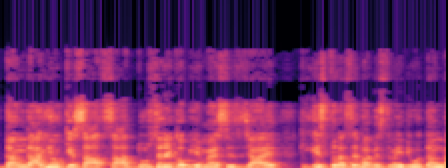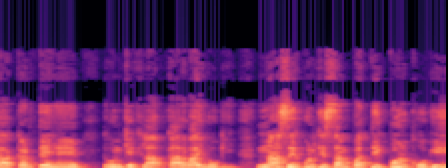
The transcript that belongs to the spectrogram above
दंगाइयों के साथ साथ दूसरे को भी यह मैसेज जाए कि इस तरह से भविष्य में यदि वो दंगा करते हैं तो उनके खिलाफ कार्रवाई होगी। ना सिर्फ़ उनकी संपत्ति कुर्क होगी,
